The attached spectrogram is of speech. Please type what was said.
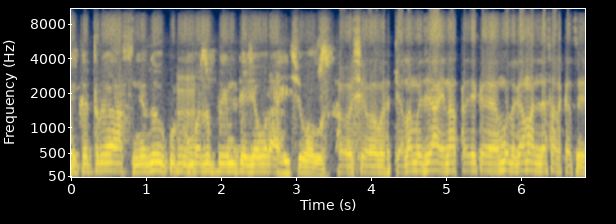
एकत्र असण्याचं कुटुंबाचं प्रेम त्याच्यावर आहे शिवावर. हो शिवावर. त्याला म्हणजे आहे ना आता एक मुलगा मानल्यासारखाच आहे.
